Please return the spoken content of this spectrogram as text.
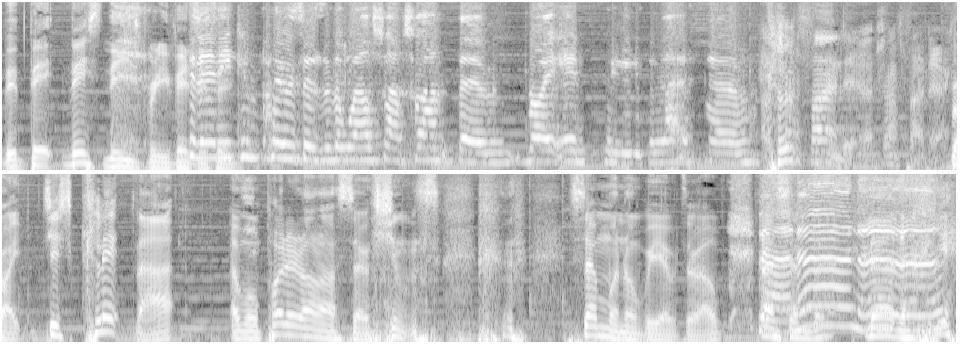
th- th- this needs revisiting. Can any composers of the Welsh national anthem write in, please, and let us know? I'm trying to find it. I'm trying to find it. Right, just clip that and we'll put it on our socials. Someone will be able to help. That's somebody-.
